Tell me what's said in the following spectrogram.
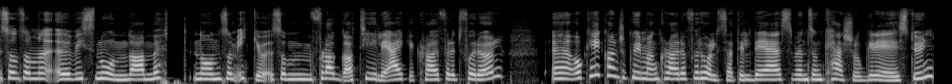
Sånn som ø, hvis noen da møtte noen som, ikke, som flagga tidlig 'jeg er ikke klar for et forhold', eh, ok, kanskje kunne man klare å forholde seg til det som en sånn casual greie en stund,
